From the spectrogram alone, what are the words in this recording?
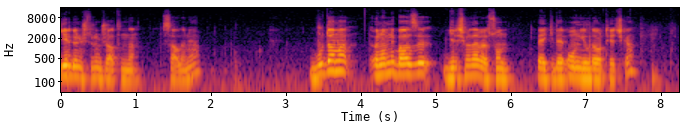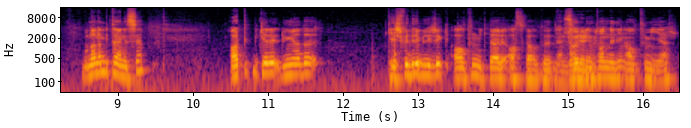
geri dönüştürülmüş altından sağlanıyor. Burada ama önemli bazı gelişmeler var son belki de 10 yılda ortaya çıkan. Bunlardan bir tanesi artık bir kere dünyada keşfedilebilecek altın miktarı az kaldığı Yani 4000 söyleniyor. ton dediğin 6 milyar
